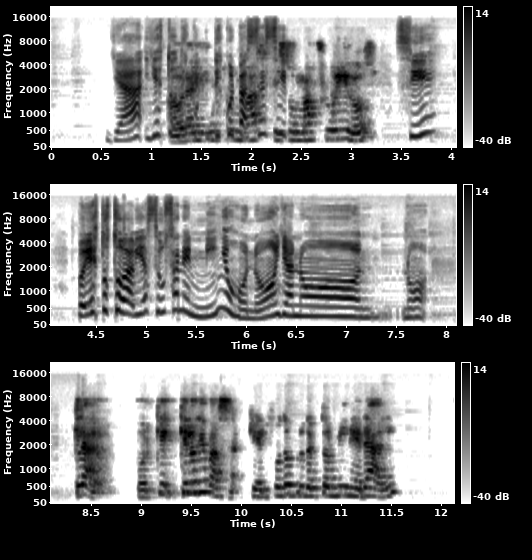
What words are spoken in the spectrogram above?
Ya, y esto, Ahora hay disculpa, más que son más fluidos. Sí, pues estos todavía se usan en niños o no, ya no... no... Claro, porque ¿qué es lo que pasa? Que el fotoprotector mineral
